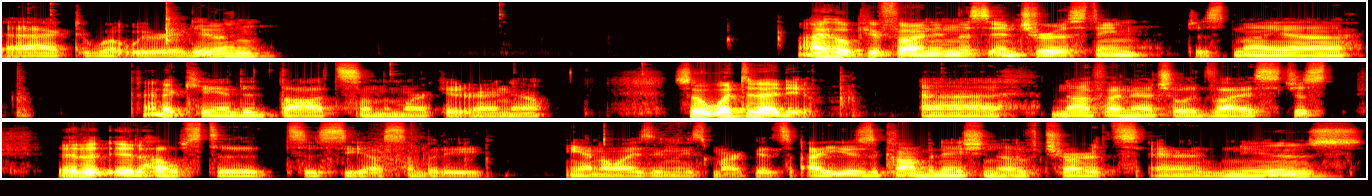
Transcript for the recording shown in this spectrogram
back to what we were doing. I hope you're finding this interesting. Just my uh, kind of candid thoughts on the market right now. So, what did I do? Uh, not financial advice, just it, it helps to, to see how somebody analyzing these markets. I use a combination of charts and news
